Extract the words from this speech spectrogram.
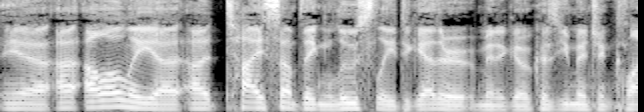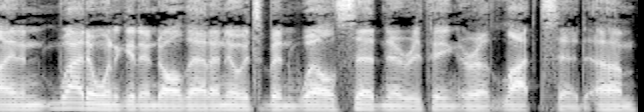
Yeah, I, will only uh, uh, tie something loosely together a minute ago because you mentioned Klein, and I don't want to get into all that. I know it's been well said and everything, or a lot said. Um,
